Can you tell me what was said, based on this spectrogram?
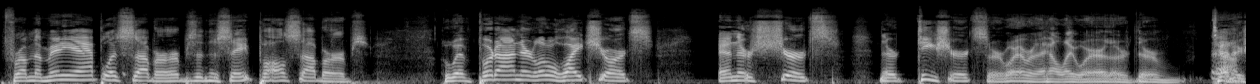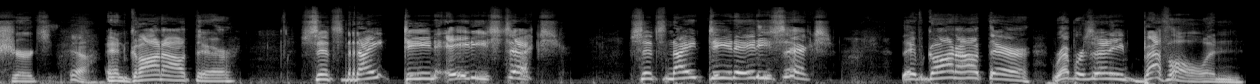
from the Minneapolis suburbs and the St. Paul suburbs who have put on their little white shorts and their shirts, their t-shirts or whatever the hell they wear, their their tennis shirts Yeah. and gone out there since 1986. Since 1986, they've gone out there representing Bethel and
